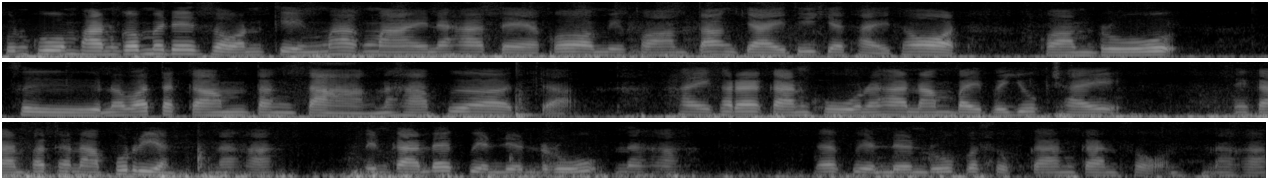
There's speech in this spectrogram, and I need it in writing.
คุณครูอำพันธ์ก็ไม่ได้สอนเก่งมากมายนะคะ แต่ก็มีความตั้งใจที่จะถ่ายทอดความรู้สื่อนวัตกรรมต่างๆนะคะ เพื่อจะให้ข้าราชการครูนะคะนำไปประยุกต์ใช้ในการพัฒนาผู้เรียนนะคะ เป็นการแลกเปลี่ยนเรียนรู้นะคะแลกเปลี่ยนเรียนรู้ประสบการณ์การสอนนะคะ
